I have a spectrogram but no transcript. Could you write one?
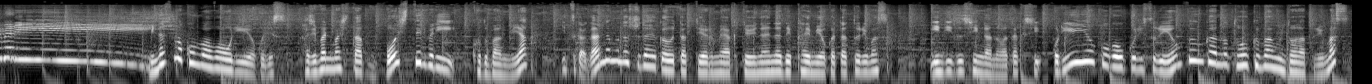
デリバリー皆様こんばんは織江陽子です。始まりましたボイスデリバリーこの番組はいつかガンダムの主題歌を歌ってやる目役という名で解明を語っております。インディーズシンガーの私織江陽子がお送りする4分間のトーク番組となっております。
